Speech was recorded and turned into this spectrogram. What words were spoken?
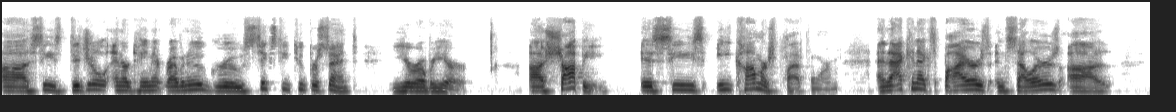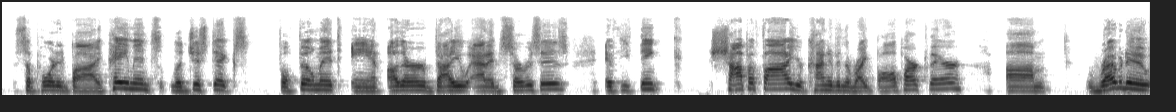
uh, Sea's digital entertainment revenue grew 62% year over year. Uh, Shopee is Sea's e commerce platform and that connects buyers and sellers, uh, supported by payments, logistics, fulfillment, and other value added services. If you think Shopify, you're kind of in the right ballpark there. Um, revenue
